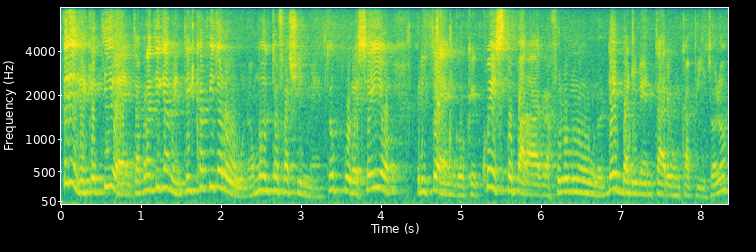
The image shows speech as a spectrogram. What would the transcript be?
vedete che diventa praticamente il capitolo 1 molto facilmente, oppure se io ritengo che questo paragrafo, l'1.1, debba diventare un capitolo,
